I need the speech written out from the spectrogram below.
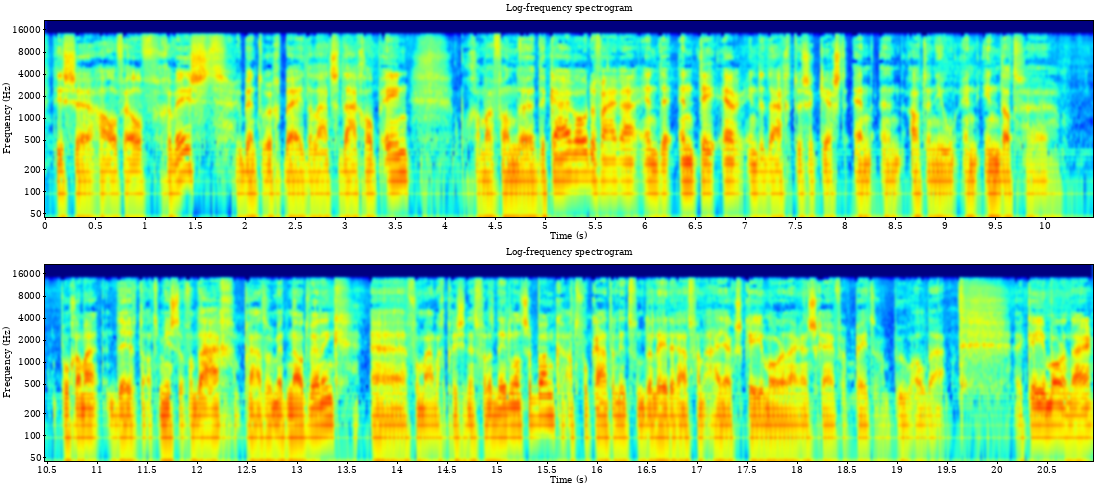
Het is uh, half elf geweest. U bent terug bij de laatste dagen op 1 programma van de, de KRO, de VARA en de NTR... in de dagen tussen kerst en een oud en nieuw. En in dat uh, programma, de, tenminste vandaag, praten we met Nout Welling... Uh, voormalig president van de Nederlandse Bank... advocatenlid van de ledenraad van Ajax, Keeën Molenaar... en schrijver Peter Buwalda. Uh, Keeën Molenaar,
